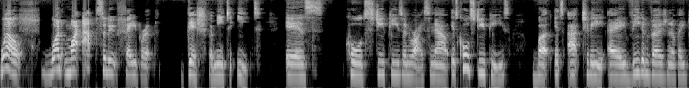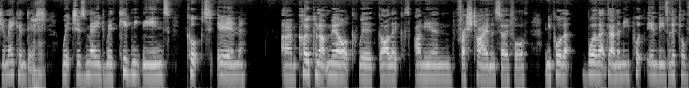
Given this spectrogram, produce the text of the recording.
Well, one my absolute favorite dish for me to eat is called stew peas and rice. Now, it's called stew peas, but it's actually a vegan version of a Jamaican dish, Mhm. which is made with kidney beans cooked in um, coconut milk with garlic, onion, fresh thyme, and so forth. And you pour that, boil that down, and you put in these little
